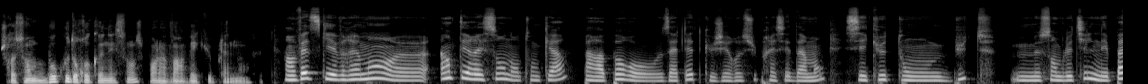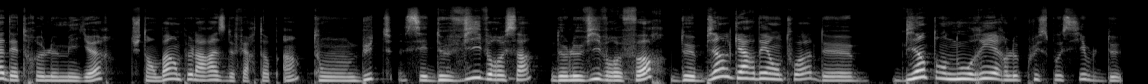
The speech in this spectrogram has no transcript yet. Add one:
je ressens beaucoup de reconnaissance pour l'avoir vécu pleinement. En fait. Ce qui est vraiment euh, intéressant dans ton cas, par rapport aux athlètes que j'ai reçus précédemment, c'est que ton but, me semble-t-il, n'est pas d'être le meilleur. Tu t'en bats un peu la race de faire top 1. Ton but, c'est de vivre ça, de le vivre fort, de bien le garder en toi, de bien t'en nourrir le plus possible de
